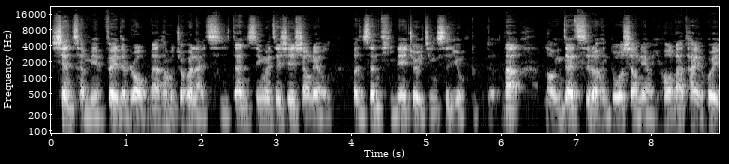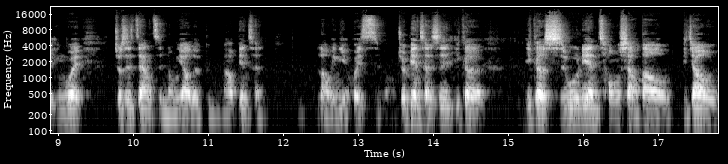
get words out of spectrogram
现成免费的肉，那它们就会来吃。但是因为这些小鸟本身体内就已经是有毒的，那老鹰在吃了很多小鸟以后，那它也会因为就是这样子农药的毒，然后变成老鹰也会死亡，就变成是一个一个食物链从小到比较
